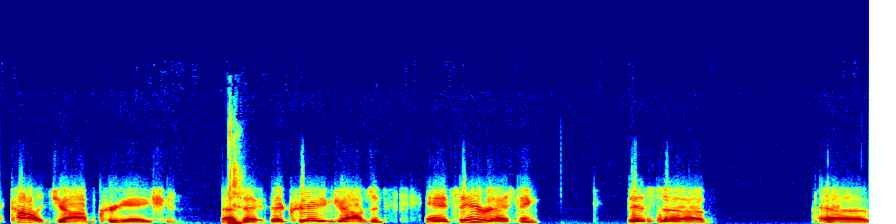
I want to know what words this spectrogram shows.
I call it job creation. Uh, they, they're creating jobs, and, and it's interesting. This uh, uh,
